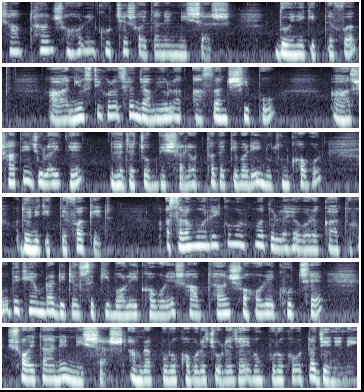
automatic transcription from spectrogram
সাবধান শহরে ঘুরছে শয়তানের নিঃশ্বাস। দৈনিক ইত্তেফাক। নিউজটি করেছেন জামিউল আসান শিপু। সাতই জুলাইতে দু হাজার চব্বিশ সালে, অর্থাৎ একেবারেই নতুন খবর, দৈনিক ইত্তেফাকের। আসসালামু আলাইকুম রহমতুল্লাহ বারাকাতুহ দেখি আমরা ডিটেলসে কি বলে এই খবরে। সাবধান শহরে ঘুরছে শয়তানের নিঃশ্বাস। আমরা পুরো খবরে চলে যাই এবং পুরো খবরটা জেনে নিই।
